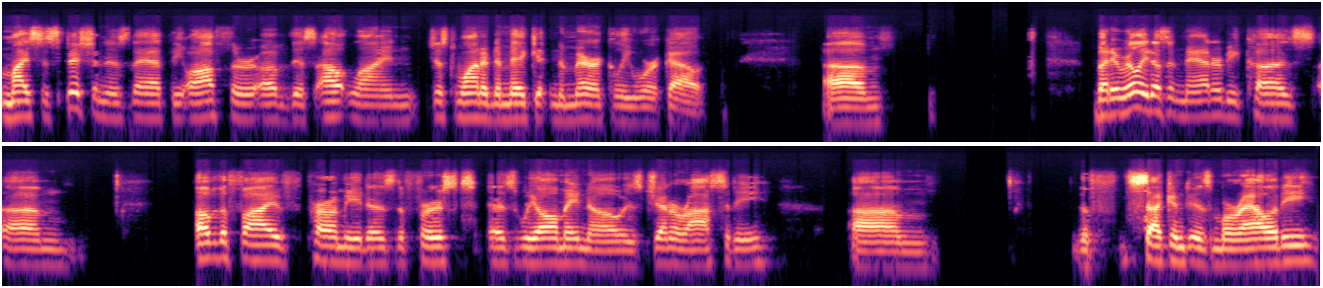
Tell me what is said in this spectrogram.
my suspicion is that the author of this outline just wanted to make it numerically work out. Um, but it really doesn't matter because um, of the five paramitas, the first, as we all may know, is generosity. Um, the second is morality,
